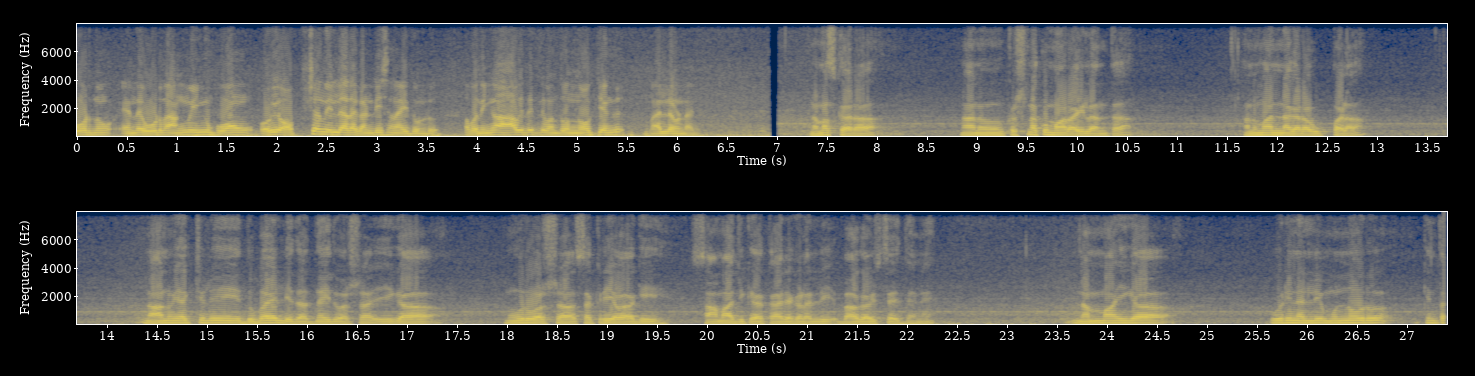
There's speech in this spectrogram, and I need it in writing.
ഓടുന്നു എന്താ ഓടുന്നു അങ്ങും ഇങ്ങും പോകാൻ ഒരു ഓപ്ഷൻ ഇല്ലാത്ത കണ്ടീഷൻ ആയിട്ടുണ്ട് അപ്പോൾ നിങ്ങൾ ആ വിധത്തിൽ വന്ന് ഒന്ന് നോക്കിയെങ്കിൽ നല്ല ഉണ്ടാഞ്ഞു ನಮಸ್ಕಾರ ನಾನು ಕೃಷ್ಣಕುಮಾರ ಐಲ ಅಂತ ಹನುಮಾನ್ ನಗರ ಉಪ್ಪಳ ನಾನು ಆ್ಯಕ್ಚುಲಿ ದುಬೈಯಲ್ಲಿದ್ದೆ ಹದಿನೈದು ವರ್ಷ ಈಗ ಮೂರು ವರ್ಷ ಸಕ್ರಿಯವಾಗಿ ಸಾಮಾಜಿಕ ಕಾರ್ಯಗಳಲ್ಲಿ ಭಾಗವಹಿಸ್ತಾ ಇದ್ದೇನೆ ನಮ್ಮ ಈಗ ಊರಿನಲ್ಲಿ ಮುನ್ನೂರಕ್ಕಿಂತ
